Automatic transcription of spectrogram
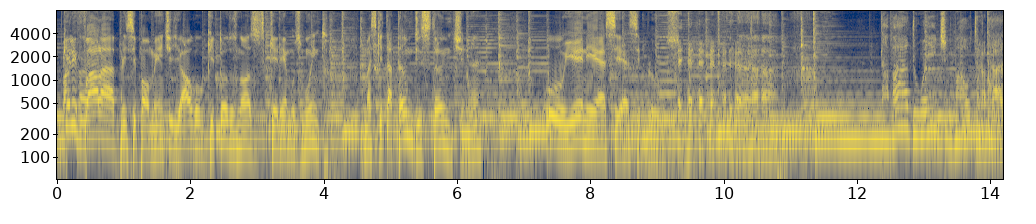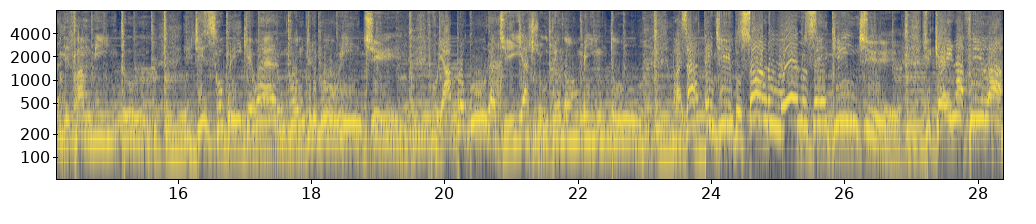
Porque ele fala principalmente de algo que todos nós queremos muito, mas que tá tão distante, né? O INSS Blues. Tava doente, maltratado Tratado e faminto E descobri que eu era um contribuinte Fui à procura de ajuda, eu não minto Mas atendido só no ano seguinte Fiquei na fila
